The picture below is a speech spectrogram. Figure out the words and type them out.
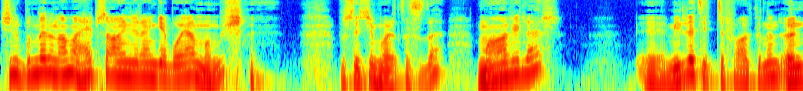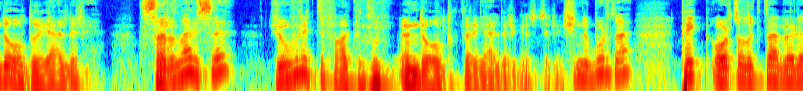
Şimdi bunların ama hepsi aynı renge boyanmamış. Bu seçim haritası da maviler e, Millet İttifakı'nın önde olduğu yerleri. Sarılar ise Cumhur İttifakı'nın önde oldukları yerleri gösteriyor. Şimdi burada pek ortalıkta böyle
